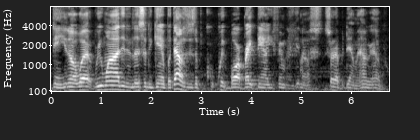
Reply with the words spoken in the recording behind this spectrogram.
then you know what? Rewind it and listen again. But that was just a quick bar breakdown, you feel me? You know, straight up down, man. Hungry Humble.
